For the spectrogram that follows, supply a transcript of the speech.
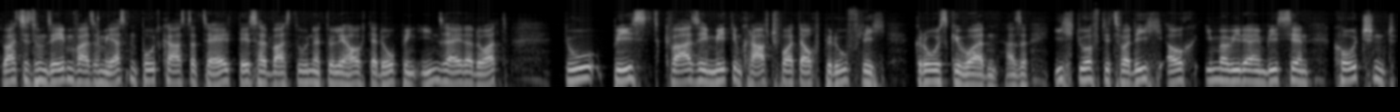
Du hast es uns ebenfalls am ersten Podcast erzählt, deshalb warst du natürlich auch der Doping-Insider dort. Du bist quasi mit dem Kraftsport auch beruflich groß geworden. Also ich durfte zwar dich auch immer wieder ein bisschen coachend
